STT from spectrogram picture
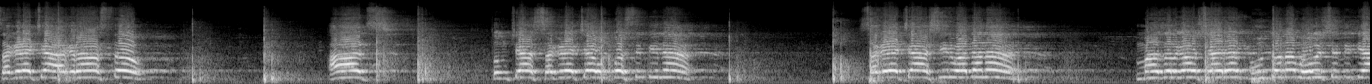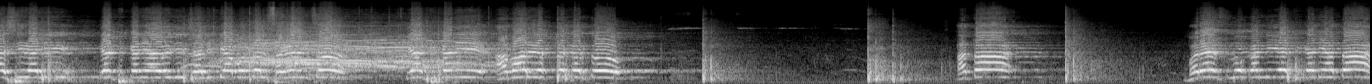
सगळ्याच्या आग्रह असतो आज तुमच्या सगळ्याच्या उपस्थितीनं सगळ्याच्या आशीर्वादानं माजलगाव शहरात भूतोना भविष्यती अशी रॅली या ठिकाणी आयोजित झाली. त्याबद्दल सगळ्यांचं या ठिकाणी आभार व्यक्त करतो. आता बऱ्याच लोकांनी या ठिकाणी आता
